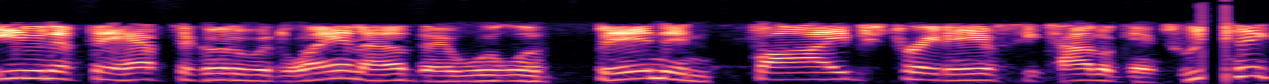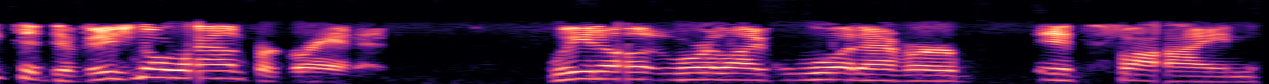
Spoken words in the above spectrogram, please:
even if they have to go to Atlanta, they will have been in five straight AFC title games. We take the divisional round for granted. We don't. We're like, whatever, it's fine.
